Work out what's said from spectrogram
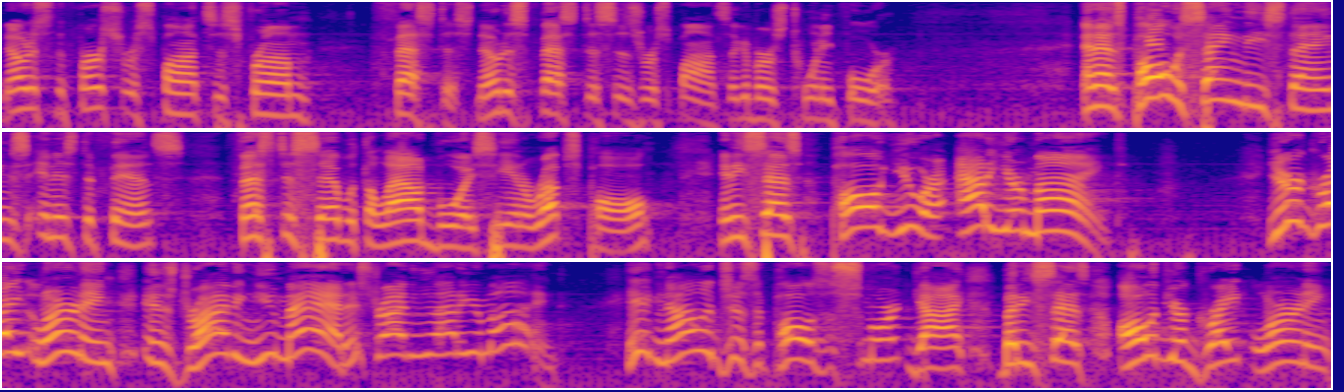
Notice the first response is from Festus. Notice Festus's response. Look at verse 24. And as Paul was saying these things in his defense, Festus said with a loud voice, he interrupts Paul, and he says, Paul, you are out of your mind. Your great learning is driving you mad. It's driving you out of your mind. He acknowledges that Paul is a smart guy, but he says, All of your great learning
